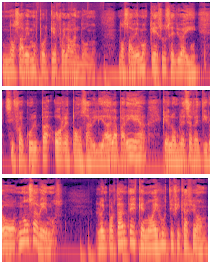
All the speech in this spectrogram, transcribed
no sabemos por qué fue el abandono. No sabemos qué sucedió ahí, si fue culpa o responsabilidad de la pareja, que el hombre se retiró, no sabemos. Lo importante es que no hay justificación,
